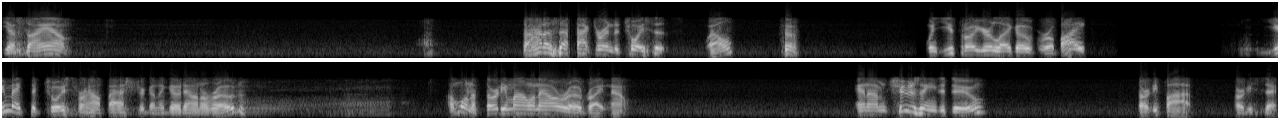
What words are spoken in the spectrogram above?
Yes, I am. So, how does that factor into choices? Well, when you throw your leg over a bike, you make the choice for how fast you're going to go down a road. I'm on a 30 mile an hour road right now. And I'm choosing to do 35, 36.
